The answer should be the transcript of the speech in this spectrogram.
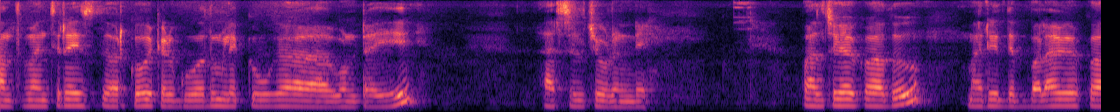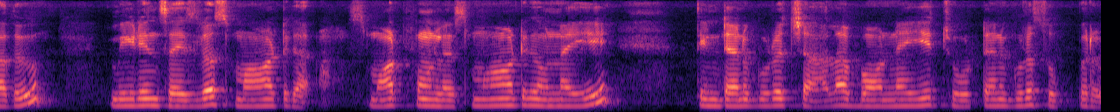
అంత మంచి రైస్ దొరకవు. ఇక్కడ గోధుమలు ఎక్కువగా ఉంటాయి. అరిసెలు చూడండి. పలచగా కాదు మరి దెబ్బలాగా కాదు. మీడియం సైజులో స్మార్ట్గా స్మార్ట్ ఫోన్లో స్మార్ట్గా ఉన్నాయి. తినడానికి కూడా చాలా బాగున్నాయి. చూడటానికి కూడా సూపర్.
